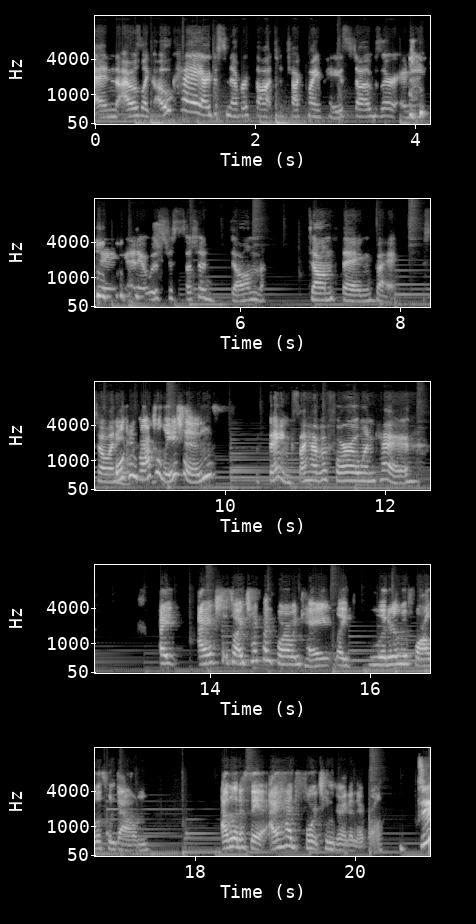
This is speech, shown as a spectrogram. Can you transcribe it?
and I was like, okay. I just never thought to check my pay stubs or anything, and it was just such a dumb, dumb thing. But so anyway, well, congratulations. thanks. I have a 401k. I I actually so I checked my 401k like literally before all this went down. I'm gonna say it. I had 14 grand in there, bro. Dude.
